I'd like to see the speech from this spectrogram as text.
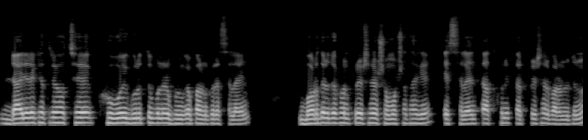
ডায়রিয়ার ক্ষেত্রে হচ্ছে খুবই গুরুত্বপূর্ণ ভূমিকা পালন করে স্যালাইন। বড়দের যখন প্রেশারের সমস্যা থাকে, এই স্যালাইন তাৎক্ষণিক তার প্রেশার বাড়ানোর জন্য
